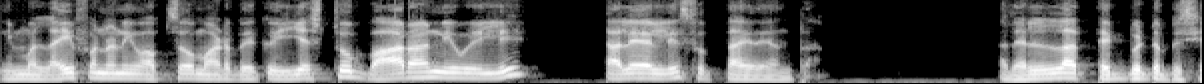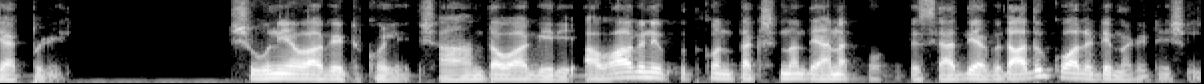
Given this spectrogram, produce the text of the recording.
ನಿಮ್ಮ ಲೈಫ್ ಅನ್ನು ನೀವು ಅಬ್ಸರ್ವ್ ಮಾಡಬೇಕು. ಎಷ್ಟು ಭಾರ ನೀವು ಇಲ್ಲಿ ತಲೆಯಲ್ಲಿ ಸುತ್ತಾ ಇದೆ ಅಂತ. ಅದೆಲ್ಲ ತೆಗ್ಬಿಟ್ಟು ಬಿಸಿ ಹಾಕ್ಬಿಡಿ ಶೂನ್ಯವಾಗಿ ಇಟ್ಕೊಳ್ಳಿ, ಶಾಂತವಾಗಿರಿ. ಅವಾಗ ನೀವು ಕುತ್ಕೊಂಡ ತಕ್ಷಣ ಧ್ಯಾನಕ್ಕೆ ಹೋಗೋಕ್ಕೆ ಸಾಧ್ಯ ಆಗುತ್ತೆ ಅದು quality meditation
